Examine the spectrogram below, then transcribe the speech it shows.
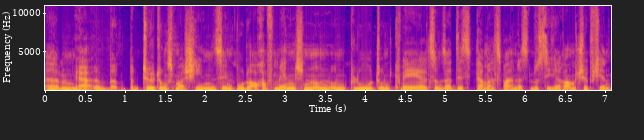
ähm, Ja. äh, Tötungsmaschinen sind, wo du auch auf Menschen und, und Blut und quälst und Sadist. Damals waren das lustige Raumschiffchen,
